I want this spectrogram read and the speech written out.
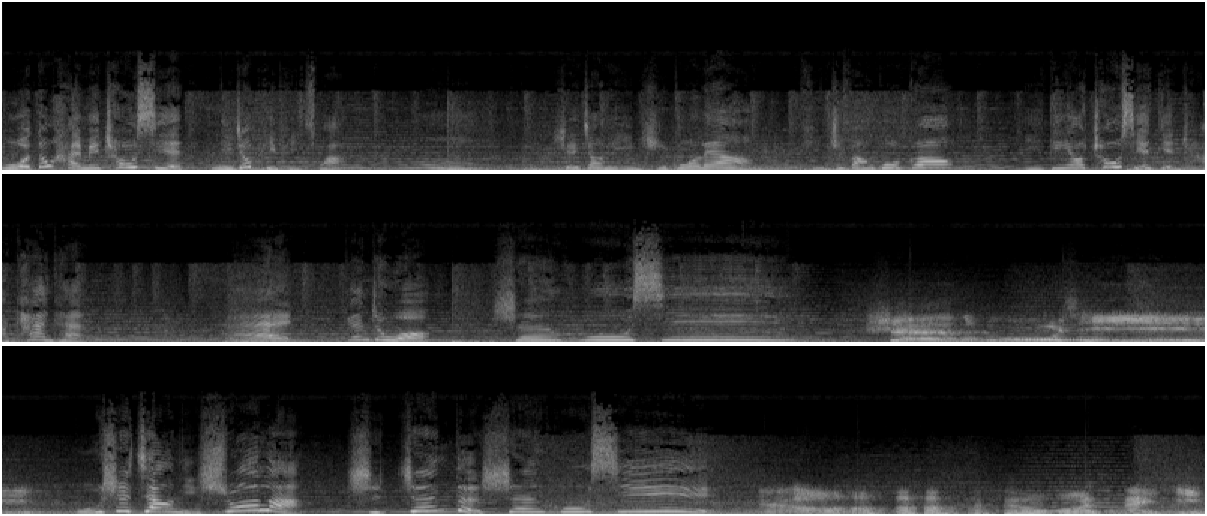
我都还没抽血，你就皮皮窜。嗯，谁叫你饮食过量，体脂肪过高，一定要抽血检查看看。哎，跟着我，深呼吸。深呼吸。不是叫你说啦，是真的深呼吸。哦，我太紧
